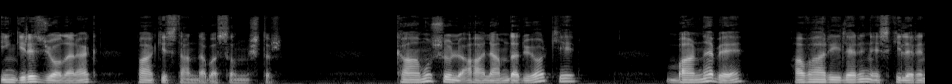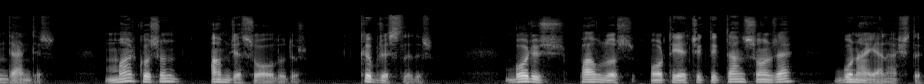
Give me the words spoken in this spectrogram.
İngilizce olarak Pakistan'da basılmıştır. Kamusül Alam'da diyor ki, Barnabe havarilerin eskilerindendir. Markos'un amcası oğludur. Kıbrıslıdır. Bolus Pavlos ortaya çıktıktan sonra buna yanaştı.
